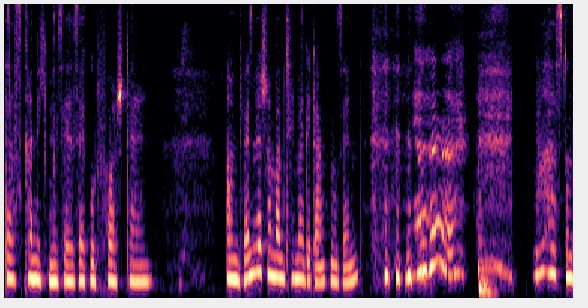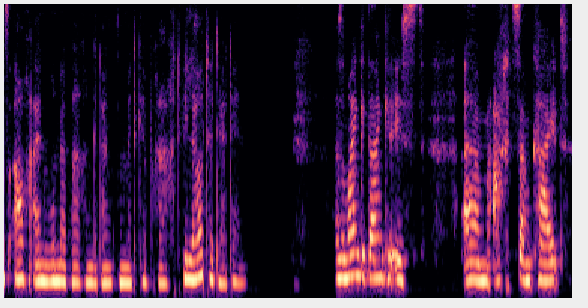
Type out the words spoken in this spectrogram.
das kann ich mir sehr, sehr gut vorstellen. Und wenn wir schon beim Thema Gedanken sind, du hast uns auch einen wunderbaren Gedanken mitgebracht. Wie lautet er denn? Also mein Gedanke ist, ähm, Achtsamkeit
